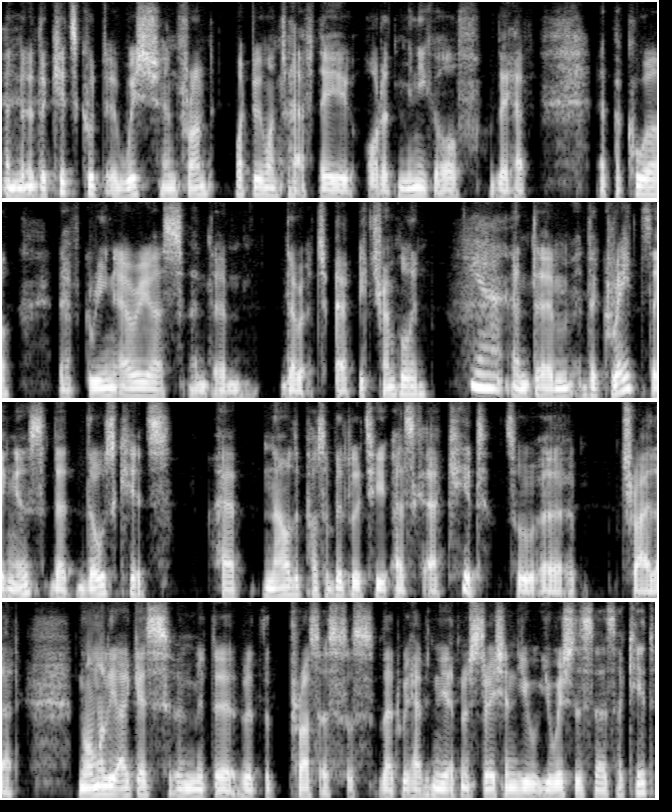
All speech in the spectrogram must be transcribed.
and Mhm. the kids could uh, wish in front what do we want to have? They ordered mini golf they have a parkour they have green areas and um, there a big trampoline Yeah. and um, the great thing is that those kids have now the possibility as a kid to uh, try that. Normally, I guess um, with the with the processes that we have in the administration, you you wish this as a kid,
